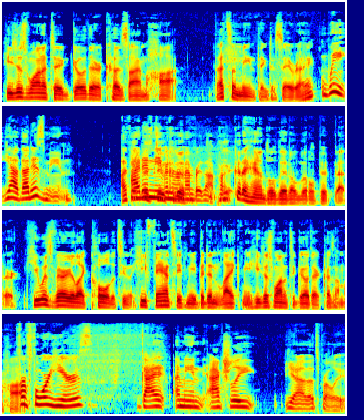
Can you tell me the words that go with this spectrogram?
he just wanted to go there because I'm hot? That's a mean thing to say, right? Wait, yeah, that is mean. think I didn't even remember that part. He could have handled it a little bit better. He was very like cold. It seemed like he fancied me but didn't like me. He just wanted to go there because I'm hot. For four years, guy, I mean, actually, yeah, that's probably.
